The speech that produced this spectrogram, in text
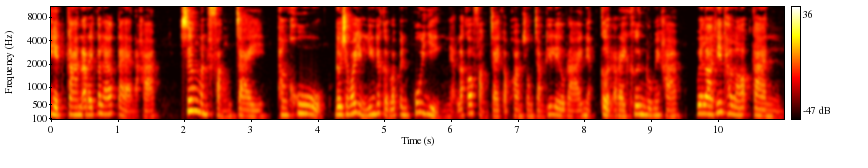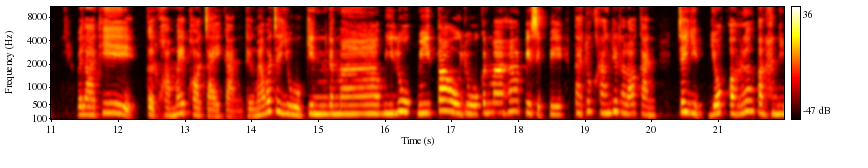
เหตุการณ์อะไรก็แล้วแต่นะคะ ซึ่งมันฝังใจทั้งคู่ โดยเฉพาะอย่างยิ่งถ้าเกิดว่าเป็นผู้หญิงเนี่ยแล้วก็ฝังใจกับความทรงจำที่เลวร้ายเนี่ยเกิดอะไรขึ้นรู้ไหมคะ เวลาที่ทะเลาะกัน เวลาที่เกิดความไม่พอใจกัน ถึงแม้ว่าจะอยู่กินกันมา มีลูกมีเต้าอยู่กันมา 5 ปี 10 ปี แต่ทุกครั้งที่ทะเลาะกัน จะหยิบยกเอาเรื่องตอนฮันนี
